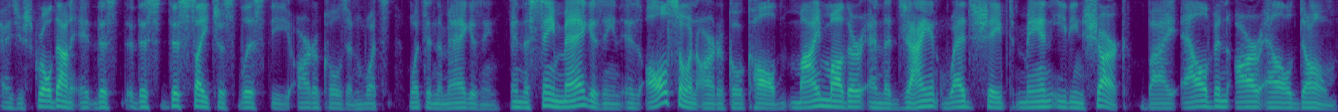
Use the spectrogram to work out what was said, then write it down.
as you scroll down, it, this this this site just lists the articles and what's what's in the magazine. In the same magazine is also an article called "My Mother and the Giant Wedge-Shaped Man-Eating Shark" by Alvin R. L. Dome.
